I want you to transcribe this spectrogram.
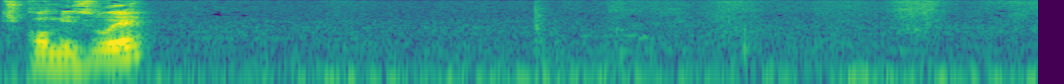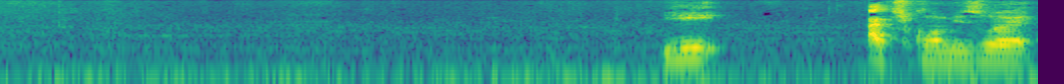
Chikomizué. E a Chikomizué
